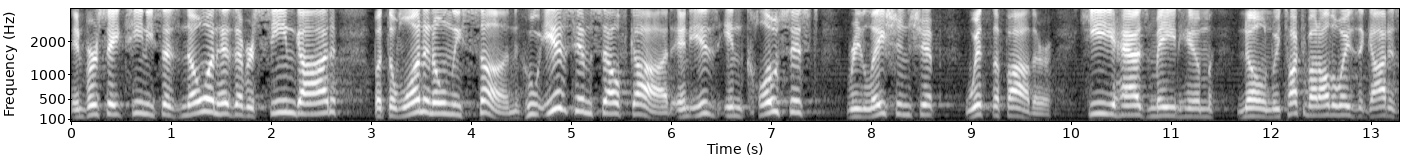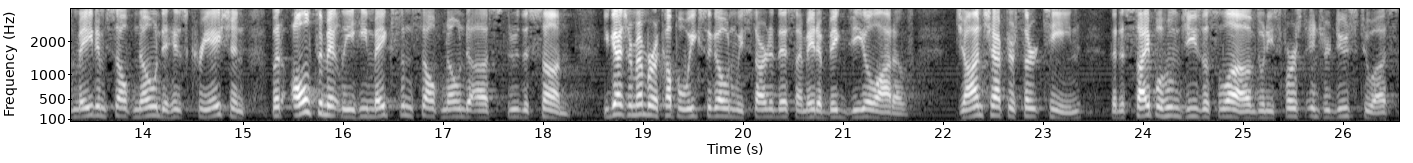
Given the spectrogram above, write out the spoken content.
In verse 18, he says, No one has ever seen God but the one and only Son, who is himself God and is in closest relationship with the Father. He has made him known. We talked about all the ways that God has made himself known to his creation, but ultimately, he makes himself known to us through the Son. You guys remember a couple weeks ago when we started this, I made a big deal out of John chapter 13 the disciple whom Jesus loved when he's first introduced to us.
